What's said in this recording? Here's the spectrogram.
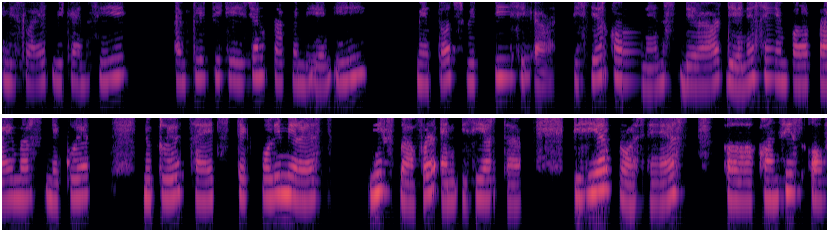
in this slide we can see amplification fragment DNA methods with PCR. PCR components, there are DNA sample, primers, nucleotides, Taq polymerase, mix buffer, and PCR tab. PCR process uh, consists of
